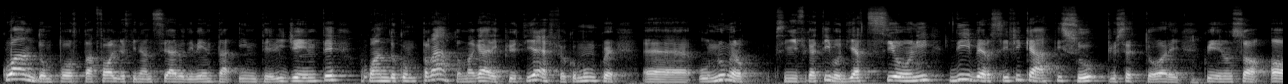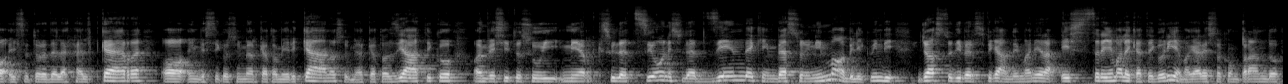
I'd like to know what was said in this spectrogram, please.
Quando un portafoglio finanziario diventa intelligente, quando ho comprato magari più ETF o comunque eh, un numero significativo di azioni diversificati su più settori. Quindi non so, ho il settore della healthcare, ho investito sul mercato americano, sul mercato asiatico, ho investito mer- sulle azioni, sulle aziende che investono in immobili, quindi già sto diversificando in maniera estrema le categorie, magari sto comprando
